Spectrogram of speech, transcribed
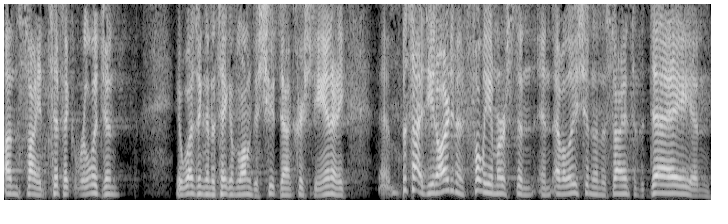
unscientific religion. It wasn't going to take him long to shoot down Christianity. Besides, he'd already been fully immersed in, in evolution and the science of the day, and,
